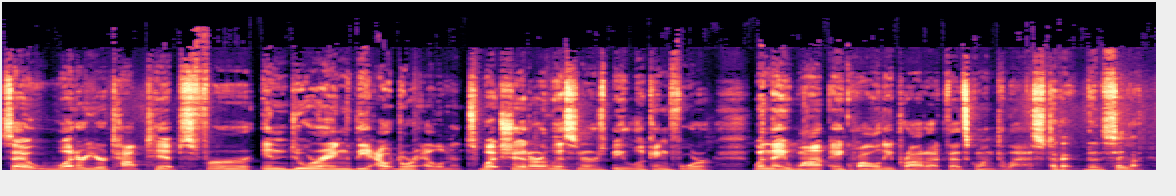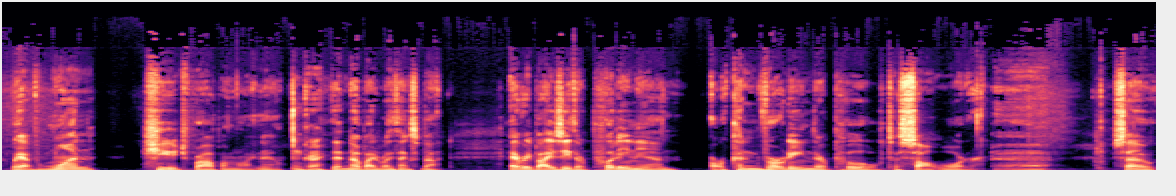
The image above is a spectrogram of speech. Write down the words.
So, what are your top tips for enduring the outdoor elements? What should our listeners be looking for when they want a quality product that's going to last? okay. The single we have one huge problem right now. Okay. that nobody really thinks about. Everybody's either putting in or converting their pool to salt water. Ah. So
